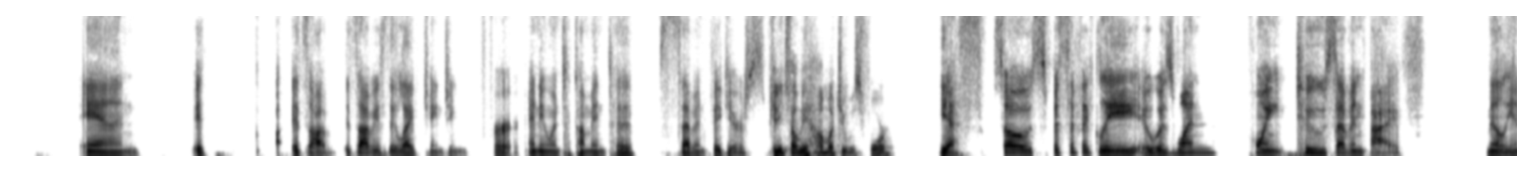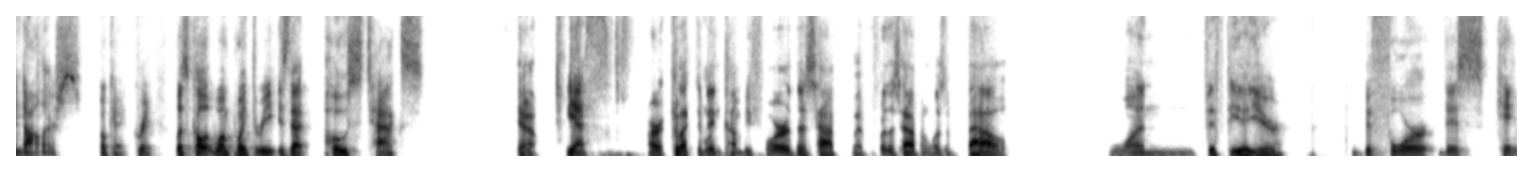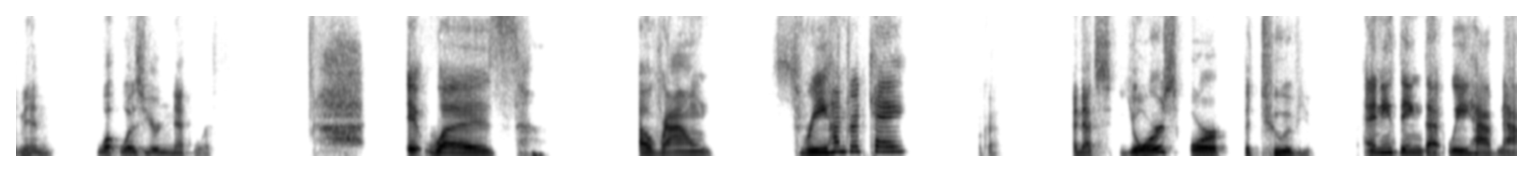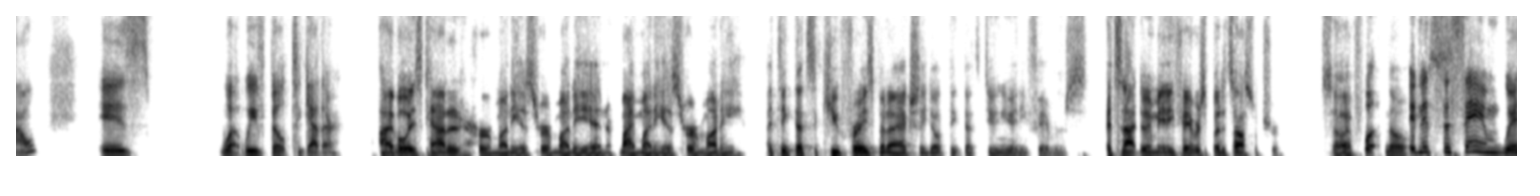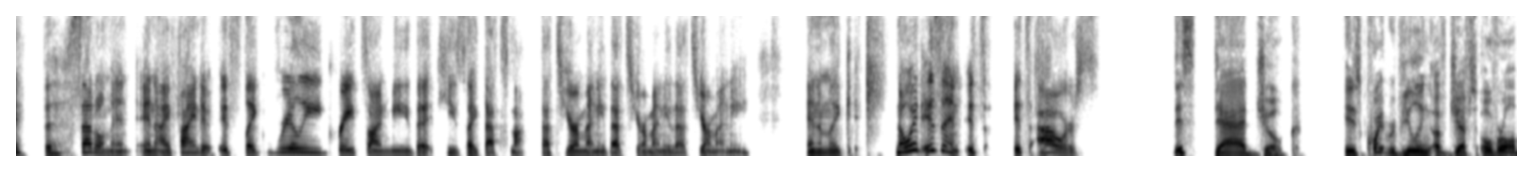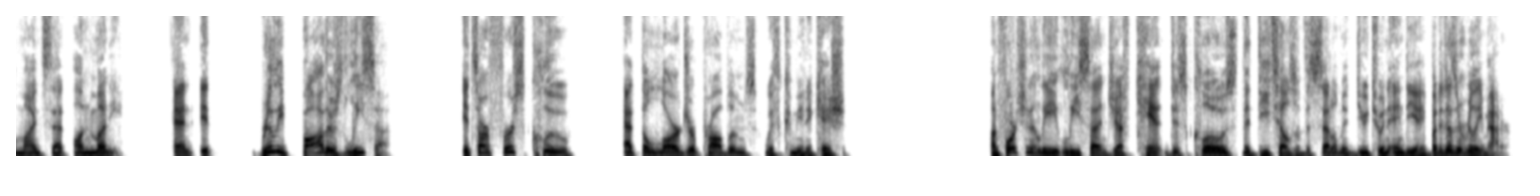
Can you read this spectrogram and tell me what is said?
And it it's it's obviously life changing for anyone to come into seven figures. Can you tell me how much it was for? Yes. So specifically, it was $1.275 million. Okay, great. Let's call it 1.3. Is that post tax? Yeah. Yes. Our collective income before this happened before this happened was about 150 a year. Before this came in, what was your net worth? It was around 300K. Okay. And that's yours or the two of you? Anything that we have now is what we've built together. I've always counted her money as her money and my money as her money. I think that's a cute phrase, but I actually don't think that's doing you any favors. It's not doing me any favors, but it's also true. So I've No. And it's the same with the settlement. And I find it, it's like really grates on me that he's like, that's not, that's your money. That's your money. That's your money. And I'm like, no, it isn't. It's, it's ours. This dad joke is quite revealing of Jeff's overall mindset on money. And it really bothers Lisa. It's our first clue at the larger problems with communication. Unfortunately, Lisa and Jeff can't disclose the details of the settlement due to an NDA, but it doesn't really matter.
